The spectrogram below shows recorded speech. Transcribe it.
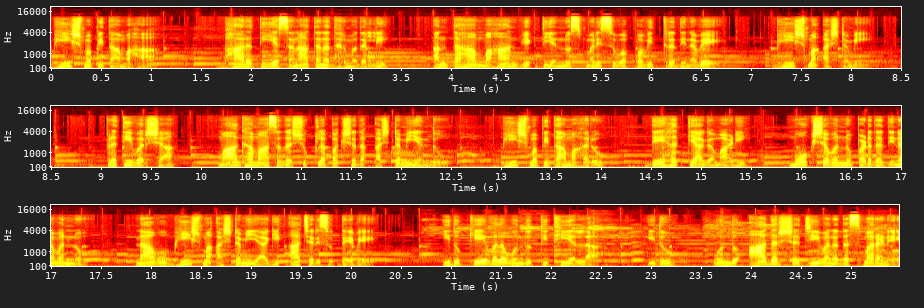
ಭೀಷ್ಮ ಪಿತಾಮಹ. ಭಾರತೀಯ ಸನಾತನ ಧರ್ಮದಲ್ಲಿ ಅಂತಹ ಮಹಾನ್ ವ್ಯಕ್ತಿಯನ್ನು ಸ್ಮರಿಸುವ ಪವಿತ್ರ ದಿನವೇ ಭೀಷ್ಮ ಅಷ್ಟಮಿ. ಪ್ರತಿ ವರ್ಷ ಮಾಘ ಮಾಸದ ಶುಕ್ಲ ಪಕ್ಷದ ಅಷ್ಟಮಿಯಂದು ಭೀಷ್ಮ ಪಿತಾಮಹರು ದೇಹತ್ಯಾಗ ಮಾಡಿ ಮೋಕ್ಷವನ್ನು ಪಡೆದ ದಿನವನ್ನು ನಾವು ಭೀಷ್ಮ ಅಷ್ಟಮಿಯಾಗಿ ಆಚರಿಸುತ್ತೇವೆ. ಇದು ಕೇವಲ ಒಂದು ತಿಥಿಯಲ್ಲ, ಇದು ಒಂದು ಆದರ್ಶ ಜೀವನದ ಸ್ಮರಣೆ.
